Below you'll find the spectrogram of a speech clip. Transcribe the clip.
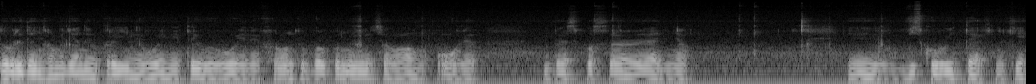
Добрий день, громадяни України, воїни тилу, воїни фронту. Пропонується вам огляд безпосередньо е, військової техніки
